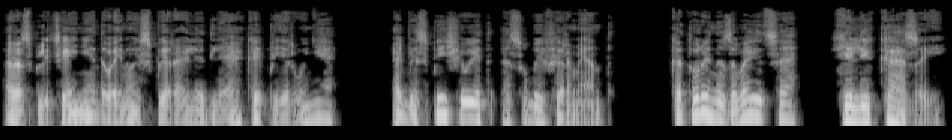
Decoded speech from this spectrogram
Расплетение двойной спирали для копирования обеспечивает особый фермент, который называется хеликазой.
